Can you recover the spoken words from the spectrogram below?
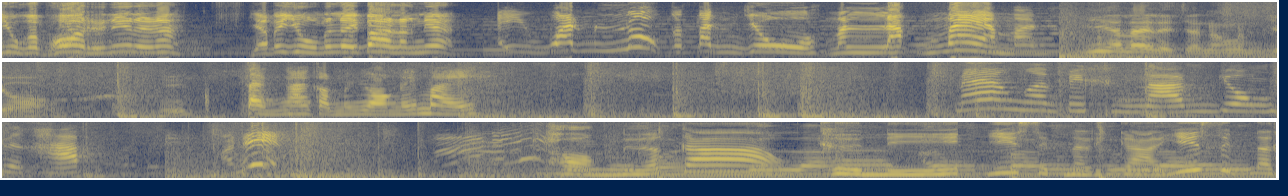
อยู่กับพ่อเดี๋ยวนี้เลยนะ อย่าไปอยู่มันเลยบ้านหลังเนี้ย ไอ้วันมันลูกกตันยูมันรักแม่มัน มีอะไรเหรอจ๊ะน้องลำยองหึแต่งงานกับลำยองได้ไหม แม่เอาเงินไปคืนน้ำยงเถอะครับอันนี้ ทองเนื้อก้าวคืนนี้ 20นาฬิกา20 นา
